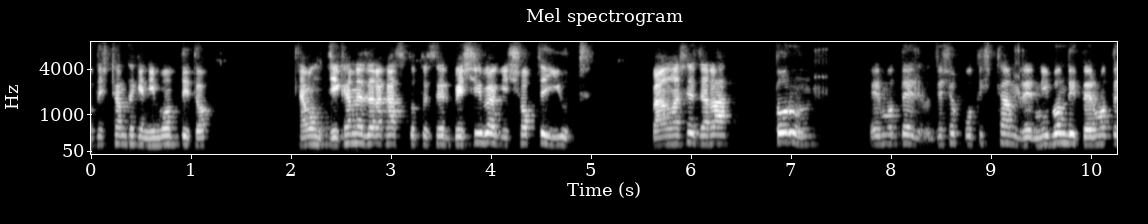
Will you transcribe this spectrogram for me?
প্রতিষ্ঠান থেকে নিবন্ধিত এবং যেখানে যারা কাজ করতেছে বেশিরভাগই সবচেয়ে ইউথ বাংলাদেশে যারা তরুণ, এর মধ্যে যেসব প্রতিষ্ঠান নিবন্ধিত, এর মধ্যে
